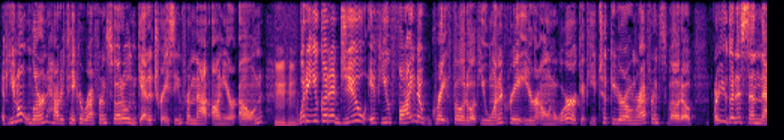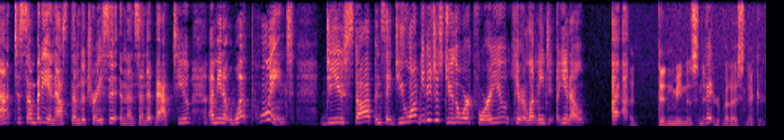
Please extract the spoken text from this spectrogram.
If you don't learn how to take a reference photo and get a tracing from that on your own, mm-hmm. what are you going to do if you find a great photo? If you want to create your own work, if you took your own reference photo, are you going to send that to somebody and ask them to trace it and then send it back to you? I mean, at what point do you stop and say, "Do you want me to just do the work for you? Here, let me, do, you know." I, I didn't mean to snicker, but I snickered.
